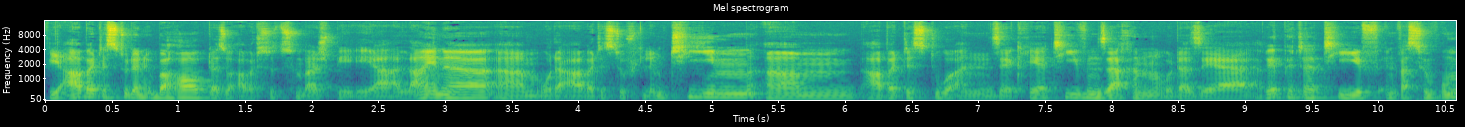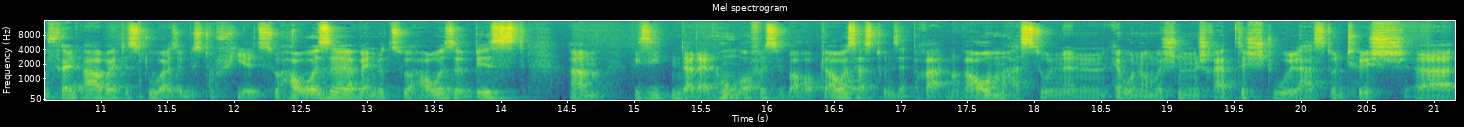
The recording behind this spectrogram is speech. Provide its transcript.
wie arbeitest du denn überhaupt? Also arbeitest du zum Beispiel eher alleine ähm, oder arbeitest du viel im Team? Ähm, arbeitest du an sehr kreativen Sachen oder sehr repetitiv? In was für einem Umfeld arbeitest du? Also bist du viel zu Hause? Wenn du zu Hause bist, ähm, wie sieht denn da dein Homeoffice überhaupt aus? Hast du einen separaten Raum? Hast du einen ergonomischen Schreibtischstuhl? Hast du einen Tisch? Äh,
